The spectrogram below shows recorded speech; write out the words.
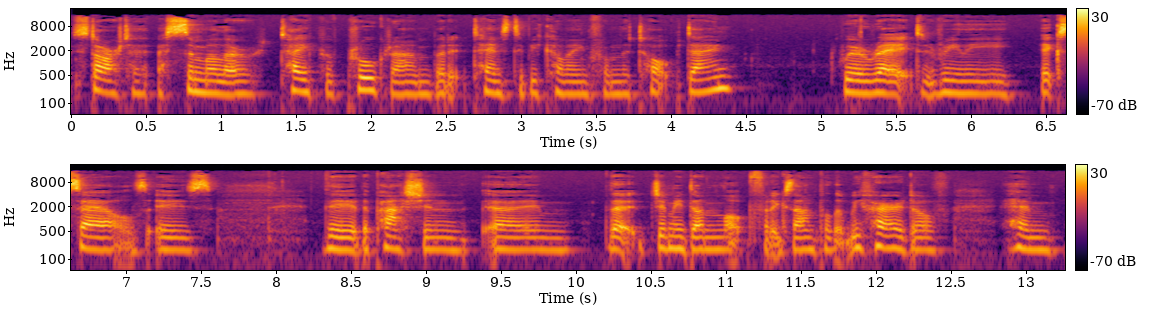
start a, a similar type of programme, but it tends to be coming from the top down. Where RET really excels is the the passion um, that Jimmy Dunlop, for example, that we've heard of, him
